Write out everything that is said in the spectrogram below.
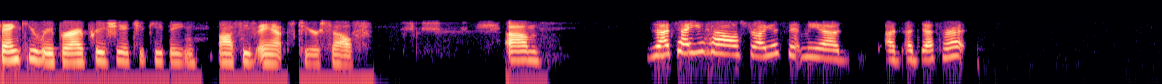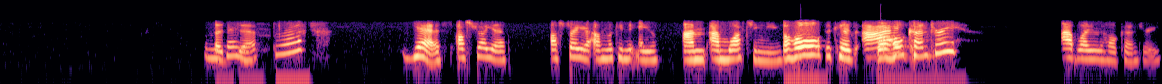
Thank you, Reaper. I appreciate you keeping Aussie's ants to yourself. Um, Did I tell you how Australia sent me a a, a death threat? a death threat? Yes, Australia. Australia, I'm looking at you. I'm I'm watching you The whole because I the whole country? I blame the whole country.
